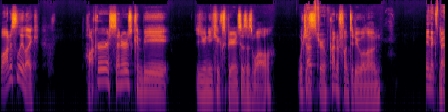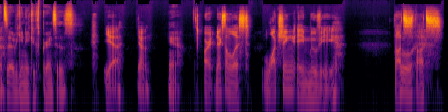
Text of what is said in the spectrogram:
Well, honestly, like hawker centers can be unique experiences as well, which That's is true. kind of fun to do alone. Inexpensive, unique experiences. Yeah, yeah. Yeah. All right, next on the list, watching a movie. Thoughts, Ooh. thoughts.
